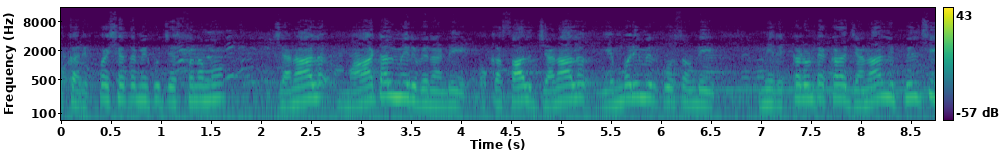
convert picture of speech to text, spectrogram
ఒక రిక్వెస్ట్ అయితే మీకు చేస్తున్నాము. జనాలు మాటలు మీరు వినండి. ఒకసారి జనాలు ఎంబడి మీరు కూర్చోండి. మీరు ఎక్కడుంటే అక్కడ జనాల్ని పిలిచి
